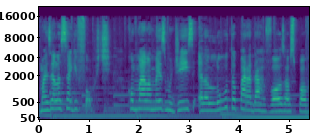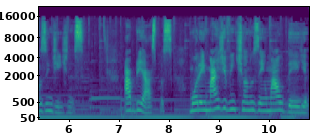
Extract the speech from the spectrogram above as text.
mas ela segue forte. Como ela mesmo diz, ela luta para dar voz aos povos indígenas. Abre aspas. Morei mais de 20 anos em uma aldeia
